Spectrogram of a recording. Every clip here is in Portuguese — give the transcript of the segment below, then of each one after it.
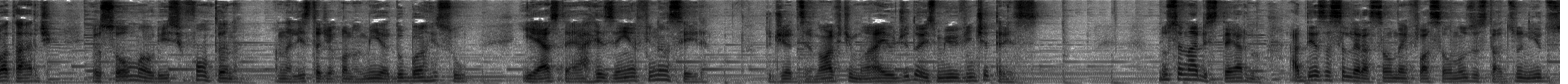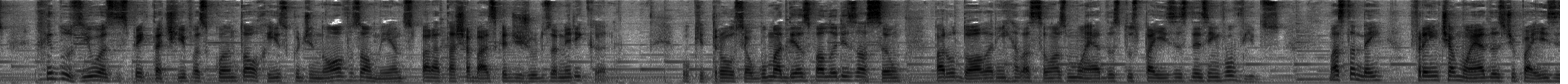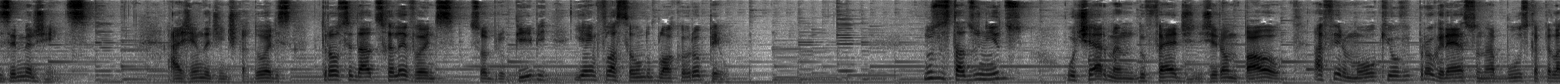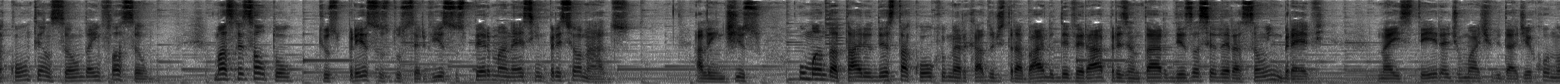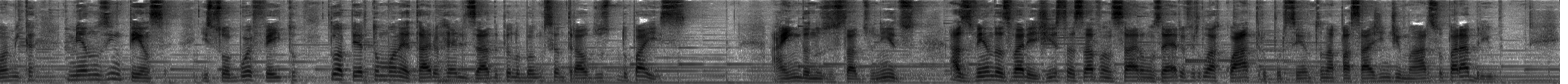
Boa tarde, eu sou Maurício Fontana, analista de economia do Banrisul, e esta é a resenha financeira do dia 19 de maio de 2023. No cenário externo, a desaceleração da inflação nos Estados Unidos reduziu as expectativas quanto ao risco de novos aumentos para a taxa básica de juros americana, o que trouxe alguma desvalorização para o dólar em relação às moedas dos países desenvolvidos mas também frente a moedas de países emergentes. A agenda de indicadores trouxe dados relevantes sobre o PIB e a inflação do bloco europeu. Nos Estados Unidos, o chairman do Fed, Jerome Powell, afirmou que houve progresso na busca pela contenção da inflação, mas ressaltou que os preços dos serviços permanecem pressionados. Além disso, o mandatário destacou que o mercado de trabalho deverá apresentar desaceleração em breve, na esteira de uma atividade econômica menos intensa e sob o efeito do aperto monetário realizado pelo Banco Central do, do país. Ainda nos Estados Unidos, as vendas varejistas avançaram 0,4% na passagem de março para abril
